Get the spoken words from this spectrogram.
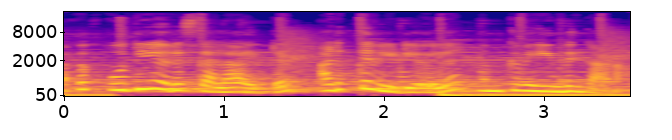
അപ്പോൾ പുതിയൊരു സ്ഥലമായിട്ട് അടുത്ത വീഡിയോയിൽ നമുക്ക് വീണ്ടും കാണാം.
